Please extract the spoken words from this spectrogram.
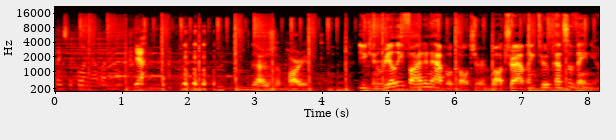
Thanks for pulling that one out. Yeah. That is a party. You can really find an apple culture while traveling through Pennsylvania.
